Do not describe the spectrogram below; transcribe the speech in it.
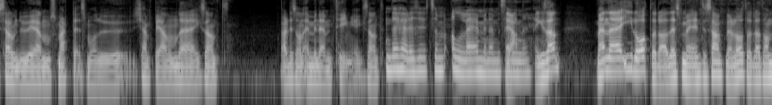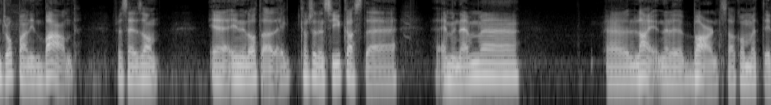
selv om du er gjennom smerte, så må du kjempe gjennom det, ikke sant. Veldig sånn Eminem-ting, ikke sant. Det høres ut som alle Eminem-sangene. ikke sant? Men eh, i låta, da, det som er interessant med låta, er at han droppa en liten bomb, for å si det sånn, eh, inn i låta. Kanskje den sykeste Eminem-line, eller barn, som har kommet I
